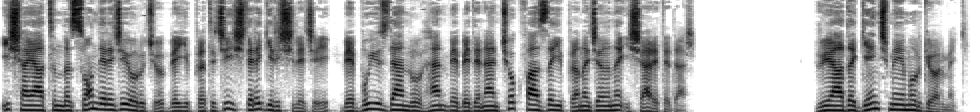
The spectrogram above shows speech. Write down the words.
İş hayatında son derece yorucu ve yıpratıcı işlere girişileceği ve bu yüzden ruhen ve bedenen çok fazla yıpranacağına işaret eder. Rüyada genç memur görmek.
